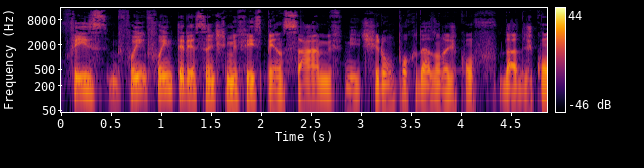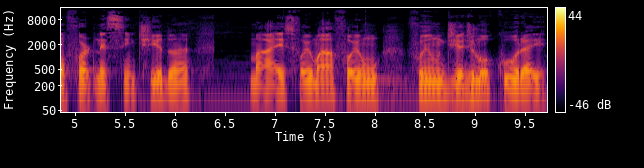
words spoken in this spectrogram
fez, foi, foi interessante que me fez pensar, me, me tirou um pouco da zona de, conf, da- de conforto nesse sentido, né? Mas foi, uma, foi, um, foi um dia de loucura aí.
